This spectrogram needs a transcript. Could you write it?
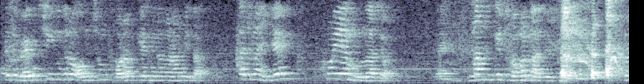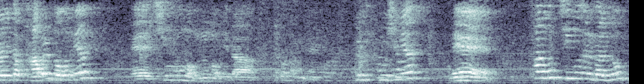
그래서 외국 친구들은 엄청 더럽게 생각을 합니다. 하지만 이게 코리안 문화죠. 네, 한국의 점을 만들 수 있는 그러니까 밥을 먹으면 네, 친구 먹는 겁니다. 네. 그래서 보시면 네 한국 친구들과도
